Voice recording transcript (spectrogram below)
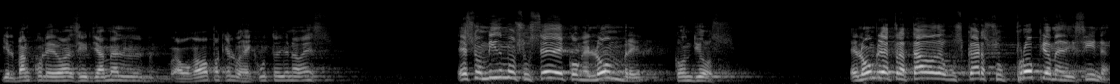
y el banco le va a decir, llame al abogado para que lo ejecute de una vez. Eso mismo sucede con el hombre, con Dios. El hombre ha tratado de buscar su propia medicina,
